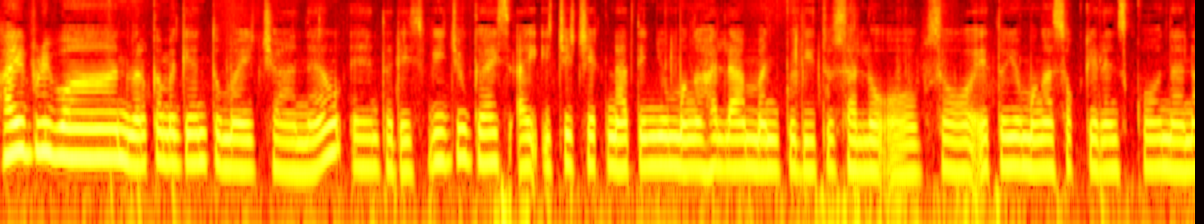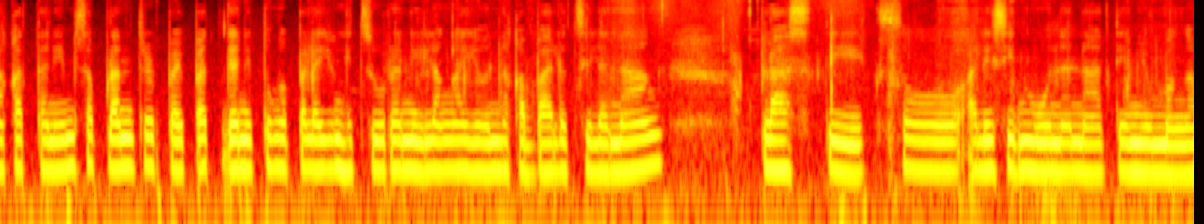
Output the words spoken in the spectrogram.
Hi everyone! Welcome again to my channel and today's video guys ay i-check natin yung mga halaman ko dito sa loob. So ito yung mga succulents ko na nakatanim sa planter pipe at ganito nga pala yung hitsura nila ngayon. Nakabalot sila ng plastic. So alisin muna natin yung mga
